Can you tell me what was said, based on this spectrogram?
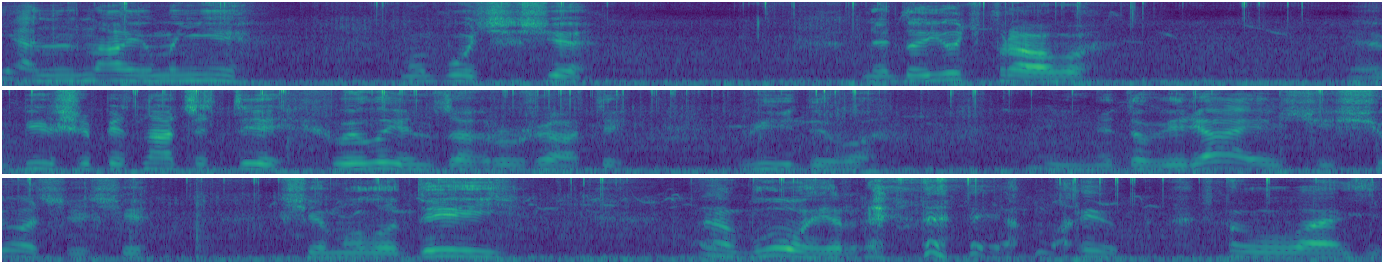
Я не знаю, мені, мабуть, ще не дають права е, більше 15 хвилин загружати відео. Ну, Не довіряють, чи що, чи ще, ще молодий. Е, Блогер, я маю на увазі.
